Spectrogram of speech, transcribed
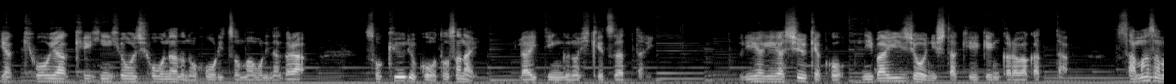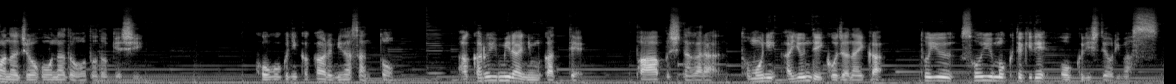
薬機法や景品表示法などの法律を守りながら訴求力を落とさないライティングの秘訣だったり、売上や集客を2倍以上にした経験から分かった様々な情報などをお届けし、広告に関わる皆さんと明るい未来に向かってパワーアップしながら共に歩んでいこうじゃないかというそういう目的でお送りしております。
